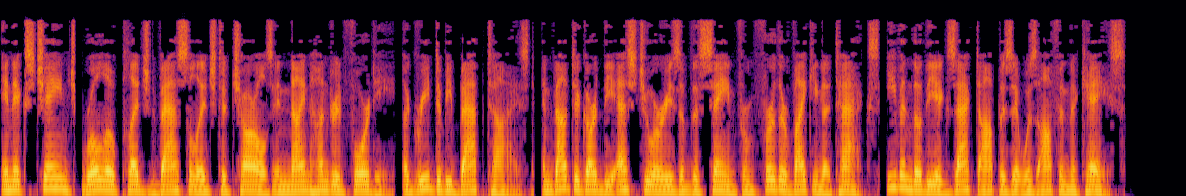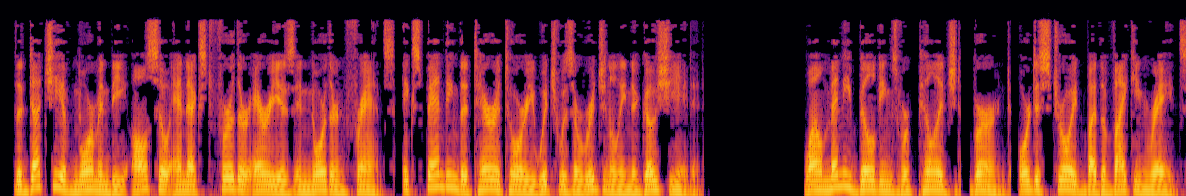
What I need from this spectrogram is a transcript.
In exchange, Rollo pledged vassalage to Charles in 940, agreed to be baptized, and vowed to guard the estuaries of the Seine from further Viking attacks, even though the exact opposite was often the case. The Duchy of Normandy also annexed further areas in northern France, expanding the territory which was originally negotiated. While many buildings were pillaged, burned, or destroyed by the Viking raids,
